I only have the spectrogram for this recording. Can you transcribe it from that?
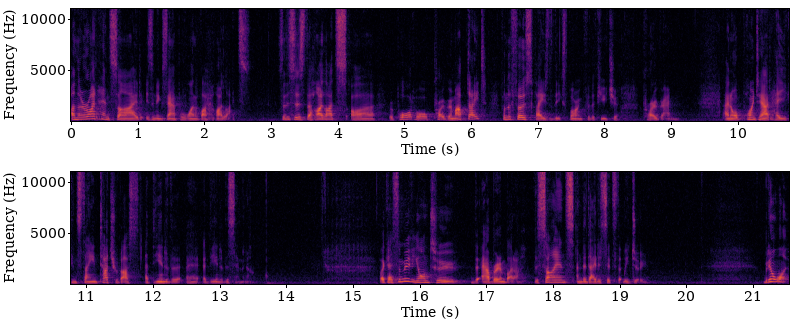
On the right-hand side is an example of one of our highlights. So this is the highlights uh, report or program update from the first phase of the Exploring for the Future program. And I'll point out how you can stay in touch with us at the end of the, uh, at the, end of the seminar. Okay, so moving on to the, our bread and butter, the science and the data sets that we do. We don't want,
